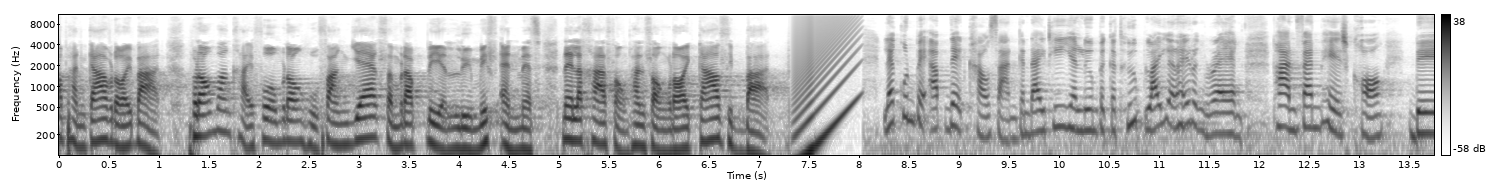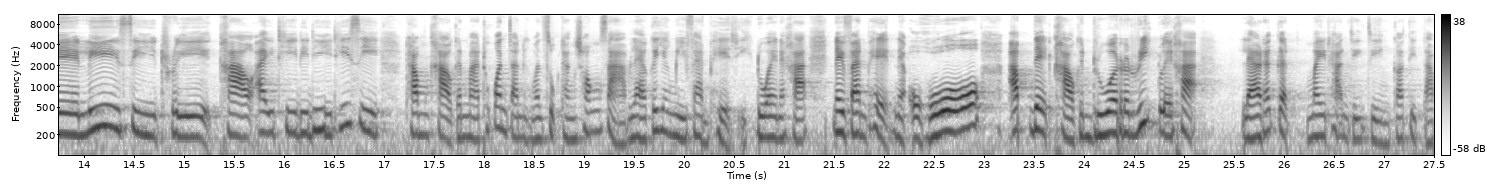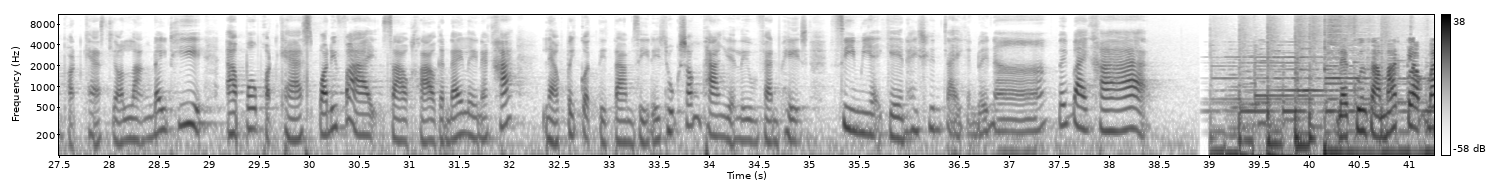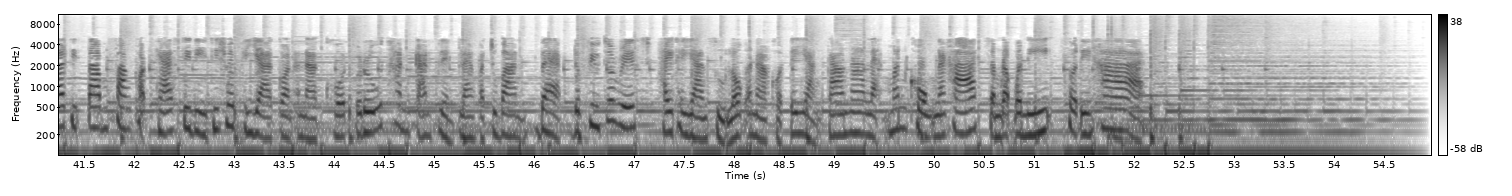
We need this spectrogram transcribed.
19,900 บาท พร้อมวางขายโฟมรองหูฟังแยกสำหรับเปลี่ยนหรือ Mix and Match ในราคา 2,290 บาท และคุณไปอัปเดตข่าวสารกันได้ที่อย่าลืมไปกระทืบไลค์กันให้แรงๆ ผ่านแฟนเพจของ Daily C3 ข่าวไอทีดีๆ ที่ C ทำข่าวกันมาทุกวันจันทร์ถึงวันศุกร์ทางช่อง 3 แล้วก็ยังมีแฟนเพจอีกด้วยนะคะ ในแฟนเพจเนี่ย โอ้โห อัปเดตข่าวกันรัวระริกเลยค่ะ แล้วถ้าเกิดไม่ทันจริง ๆ ก็ติดตามพอดแคสต์ย้อนหลังได้ที่ Apple Podcast Spotify SoundCloud กันได้เลยนะคะ แล้วไปกดติดตามสีได้ทุกช่องทางอย่าลืมแฟนเพจซีเมียเกนให้ชื่นใจกันด้วยนะ บ๊ายบายค่ะ และคุณสามารถกลับมาติดตามฟังพอดแคสต์ดีๆที่ช่วยพยากรณ์อนาคต รู้ทันการเปลี่ยนแปลงปัจจุบันแบบ The Futurist ให้ทะยานสู่โลกอนาคตได้อย่างก้าวหน้าและมั่นคงนะคะสำหรับวันนี้ สวัสดีค่ะ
